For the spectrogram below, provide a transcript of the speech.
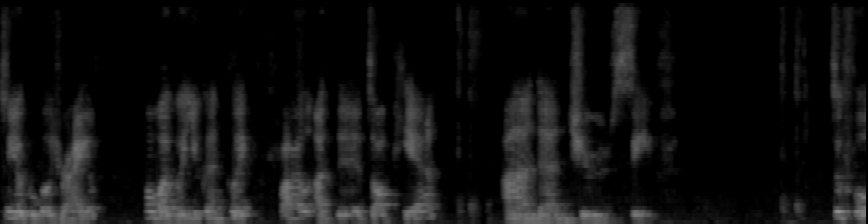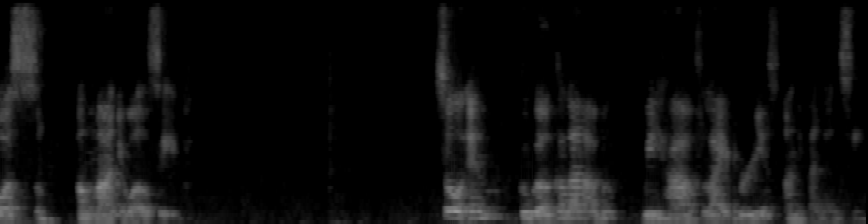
to your Google Drive. However, you can click File at the top here and then choose Save to force a manual save. So in Google Colab, we have libraries and dependency.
